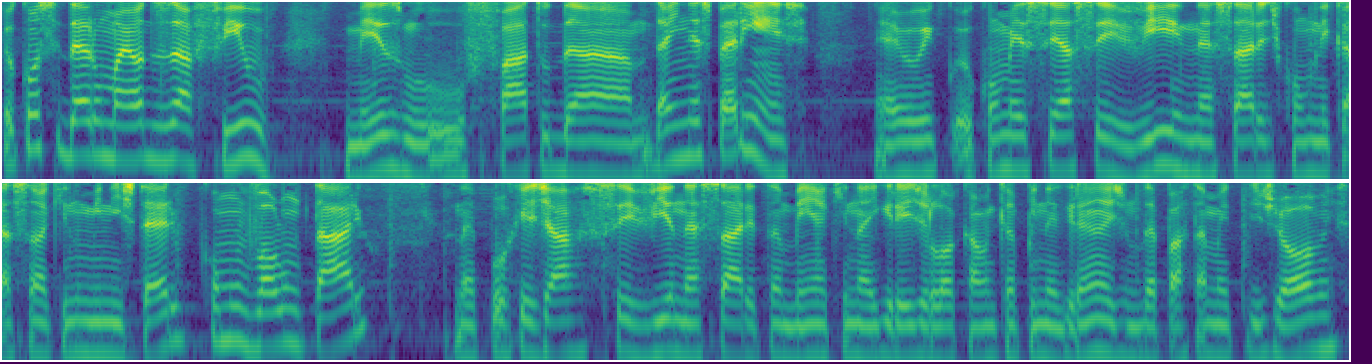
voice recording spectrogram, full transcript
Eu considero o maior desafio mesmo o fato da, da inexperiência. Eu, eu comecei a servir nessa área de comunicação aqui no Ministério como voluntário né, porque já servia nessa área também aqui na igreja local em Campina Grande, no departamento de jovens,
